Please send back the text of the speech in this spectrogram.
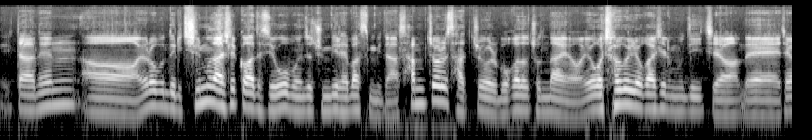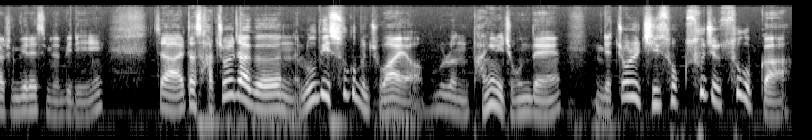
일단은 어, 여러분들이 질문하실 것 같아서 요거 먼저 준비를 해봤습니다. 3쫄, 4쫄 뭐가 더 좋나요? 요거 적으려고 하시는 분들 있죠. 네, 제가 준비를 했습니다. 미리. 자, 일단 4쫄작은 루비 수급은 좋아요. 물론 당연히 좋은데 이제 쫄 지속 수지, 수급과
